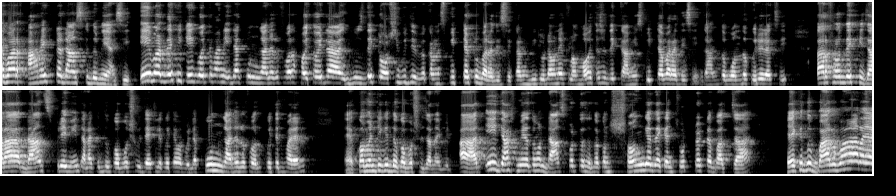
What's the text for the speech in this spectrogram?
এবার আরেকটা ডান্স কিন্তু নিয়ে আসি। এবার দেখি কে কইতে পারেন এটা কোন গানের উপর? হয়তো এটা বুঝতে একটু অসুবিধা হবে, কারণ স্পিডটা একটু বাড়া দিছি। কারণ ভিডিওটা অনেক লম্বা হইতেছে দেখে আমি স্পিডটা বাড়া দিছি, গান তো বন্ধ করে রাখছি। তারপর দেখি যারা ডান্স প্রেমী, তারা কিন্তু অবশ্যই দেখলে কইতে পারবে এটা কোন গানের উপর কইতে পারেন। কমেন্টে কিন্তু অবশ্যই জানাবেন আর এই ডান্স মেয়েরা যখন ডান্স করতেছে, তখন সঙ্গে দেখেন ছোট্ট একটা বাচ্চা হে কিন্তু বারবার আয়া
